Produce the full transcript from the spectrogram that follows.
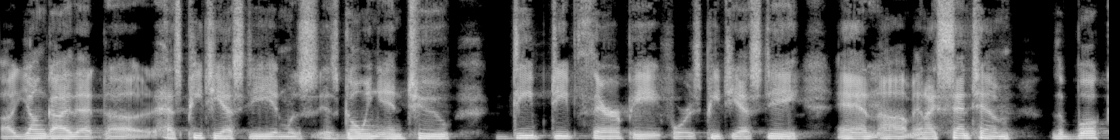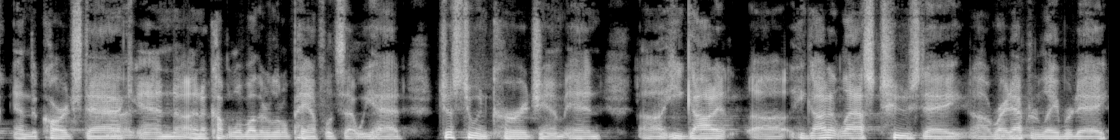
a young guy that uh, has PTSD and was is going into deep deep therapy for his PTSD and um, and I sent him the book and the card stack Good. and uh, and a couple of other little pamphlets that we had just to encourage him and uh, he got it uh, he got it last Tuesday uh, right after Labor Day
